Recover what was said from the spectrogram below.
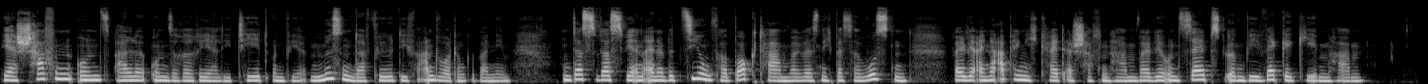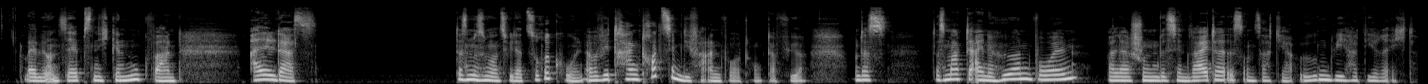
Wir erschaffen uns alle unsere Realität und wir müssen dafür die Verantwortung übernehmen. Und das, was wir in einer Beziehung verbockt haben, weil wir es nicht besser wussten, weil wir eine Abhängigkeit erschaffen haben, weil wir uns selbst irgendwie weggegeben haben, weil wir uns selbst nicht genug waren, all das das müssen wir uns wieder zurückholen. Aber wir tragen trotzdem die Verantwortung dafür. Und das, das mag der eine hören wollen, weil er schon ein bisschen weiter ist und sagt, ja, irgendwie hat die recht.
